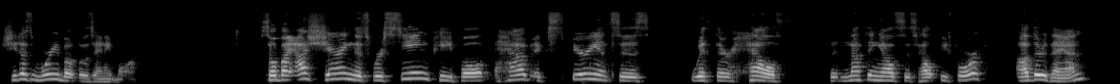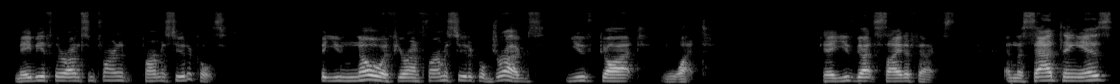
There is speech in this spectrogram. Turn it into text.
she doesn't worry about those anymore. So by us sharing this, we're seeing people have experiences with their health that nothing else has helped before, other than maybe if they're on some pharma pharmaceuticals. But you know, if you're on pharmaceutical drugs, you've got what? Okay, you've got side effects. And the sad thing is,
